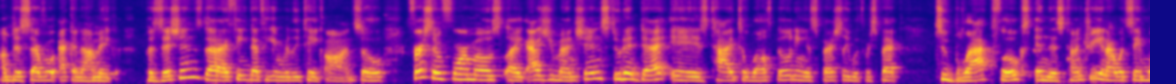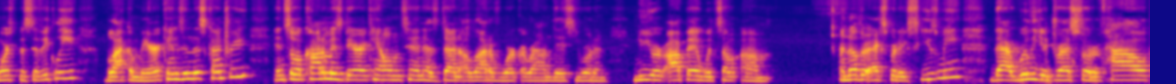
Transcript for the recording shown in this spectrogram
um, to several economic positions that I think that they can really take on. So first and foremost, like as you mentioned, student debt is tied to wealth building, especially with respect to black folks in this country and i would say more specifically black americans in this country and so economist darrick hamilton has done a lot of work around this he wrote a new york op-ed with some um, another expert, excuse me, that really addressed sort of how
